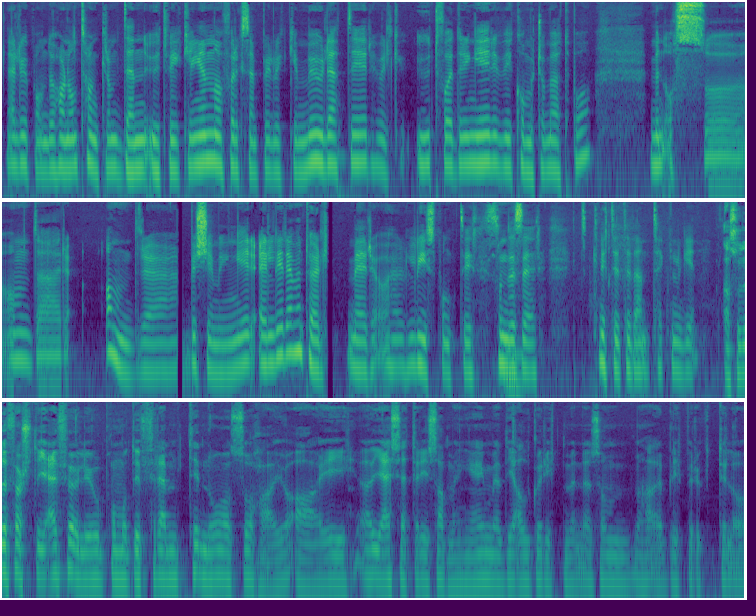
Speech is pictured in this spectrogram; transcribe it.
jeg lurer på om du har noen tanker om den utviklingen, og f.eks. hvilke muligheter, hvilke utfordringer vi kommer til å møte på. Men også om det er andre bekymringer, eller eventuelt mer eh, lyspunkter, som du mm. ser, knyttet til den teknologien? Altså Det første jeg føler jo på en måte frem til nå, så har jo AI Jeg setter det i sammenheng med de algoritmene som har blitt brukt til å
